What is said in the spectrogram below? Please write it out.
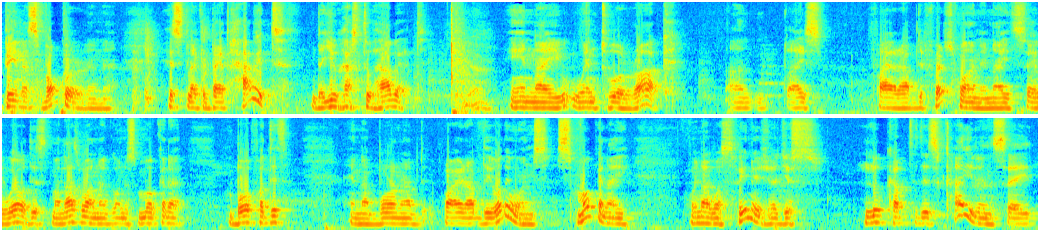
being a smoker, and it's like a bad habit that you have to have it Yeah. and I went to a rock and I fired up the first one and I said, well, this is my last one. I'm going to smoke it, both of this, and I burn up, the, fire up the other ones. Smoke and I, when I was finished, I just look up to the sky and say,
